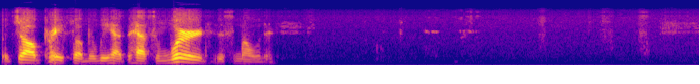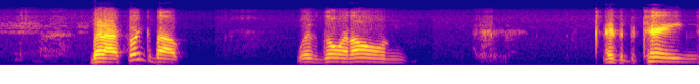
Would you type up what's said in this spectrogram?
But y'all pray for me. We have to have some words this morning. But I think about what's going on as it pertains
